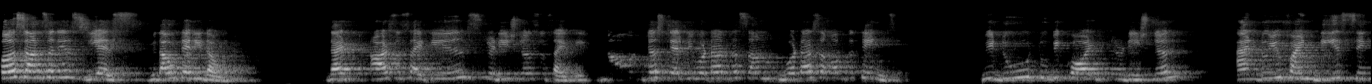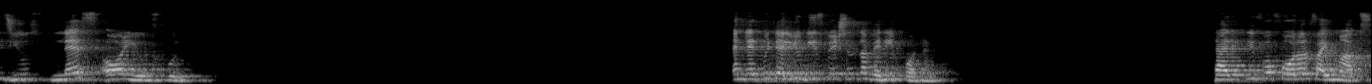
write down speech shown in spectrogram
First answer is yes, without any doubt. That our society is traditional society. Now just tell me what are the some what are some of the things we do to be called traditional And do you find these things useless or useful? And let me tell you, these questions are very important. Directly for four or five marks.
